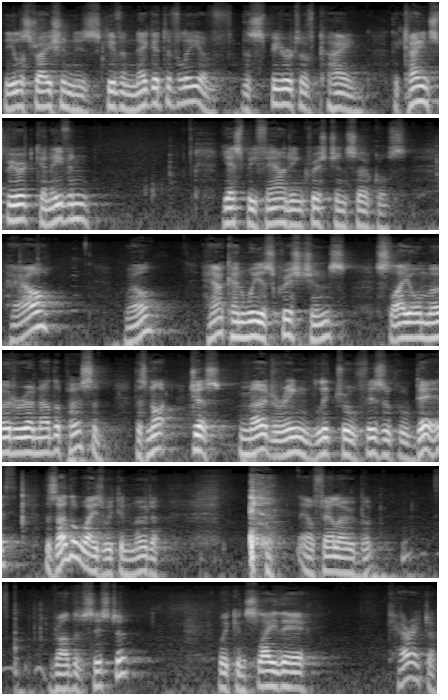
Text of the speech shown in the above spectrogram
The illustration is given negatively of the spirit of Cain. The Cain spirit can even, yes, be found in Christian circles. How? Well, how can we as Christians slay or murder another person? There's not just murdering, literal physical death, there's other ways we can murder our fellow brother sister. We can slay their character.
